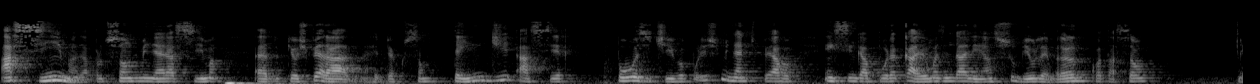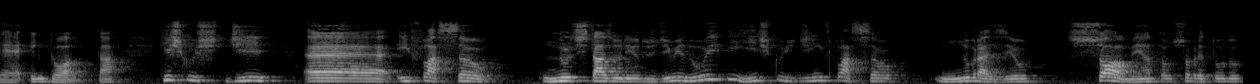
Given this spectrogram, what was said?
acima da produção de minério acima é, do que o esperado. Né? A repercussão tende a ser positiva, por isso minério de ferro em Singapura caiu, mas ainda a subiu, lembrando, cotação é, em dólar. Tá? Riscos de é, inflação nos Estados Unidos diminui e riscos de inflação no Brasil só aumentam, sobretudo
